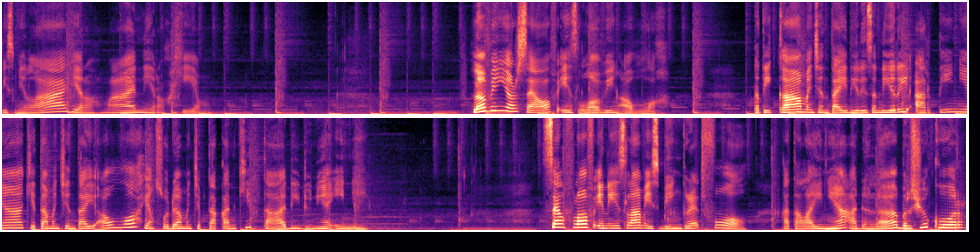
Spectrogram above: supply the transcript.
Bismillahirrahmanirrahim. Loving yourself is loving Allah. Ketika mencintai diri sendiri, artinya kita mencintai Allah yang sudah menciptakan kita di dunia ini. Self-love in Islam is being grateful. Kata lainnya adalah bersyukur.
